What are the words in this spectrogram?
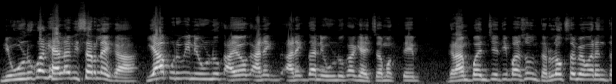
निवडणुका घ्यायला विसरलाय का? यापूर्वी निवडणूक आयोग अनेक अनेकदा निवडणुका घ्यायचं मग ते ग्रामपंचायतीपासून तर लोकसभेपर्यंत.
